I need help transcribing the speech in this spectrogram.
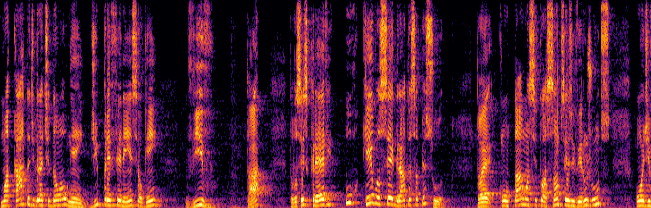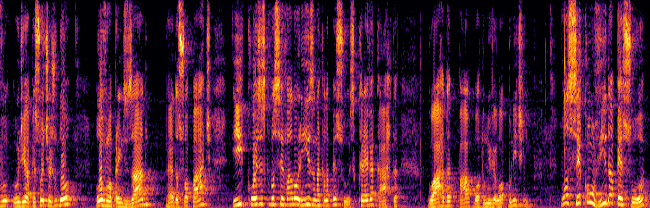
uma carta de gratidão a alguém, de preferência alguém vivo, tá? Então você escreve por que você é grato a essa pessoa. Então é contar uma situação que vocês viveram juntos, onde, onde a pessoa te ajudou, houve um aprendizado né, da sua parte e coisas que você valoriza naquela pessoa. Escreve a carta, guarda, pá, bota no envelope bonitinho. Você convida a pessoa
